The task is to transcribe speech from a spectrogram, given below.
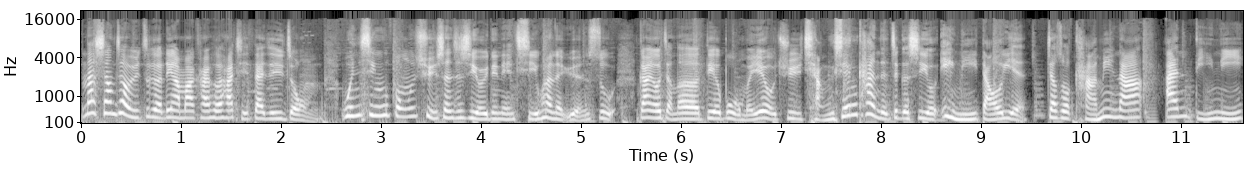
那相较于这个《恋阿妈开喝》，它其实带着一种温馨风趣，甚至是有一点点奇幻的元素。刚刚有讲到的第二部，我们也有去抢先看的，这个是由印尼导演叫做卡蜜拉安迪尼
